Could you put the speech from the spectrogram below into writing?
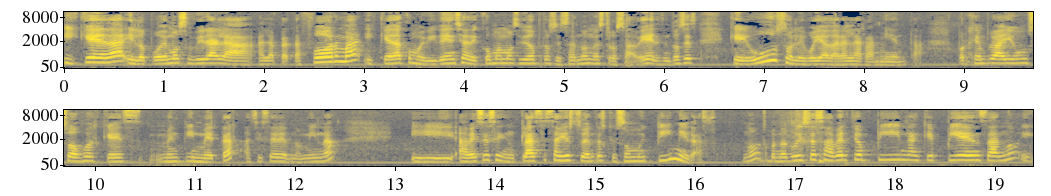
y queda y lo podemos subir a la, a la plataforma y queda como evidencia de cómo hemos ido procesando nuestros saberes. Entonces, ¿qué uso le voy a dar a la herramienta? Por ejemplo, hay un software que es Mentimeter, así se denomina, y a veces en clases hay estudiantes que son muy tímidas. ¿no? Cuando tú dices a ver qué opinan, qué piensan, ¿no? Y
